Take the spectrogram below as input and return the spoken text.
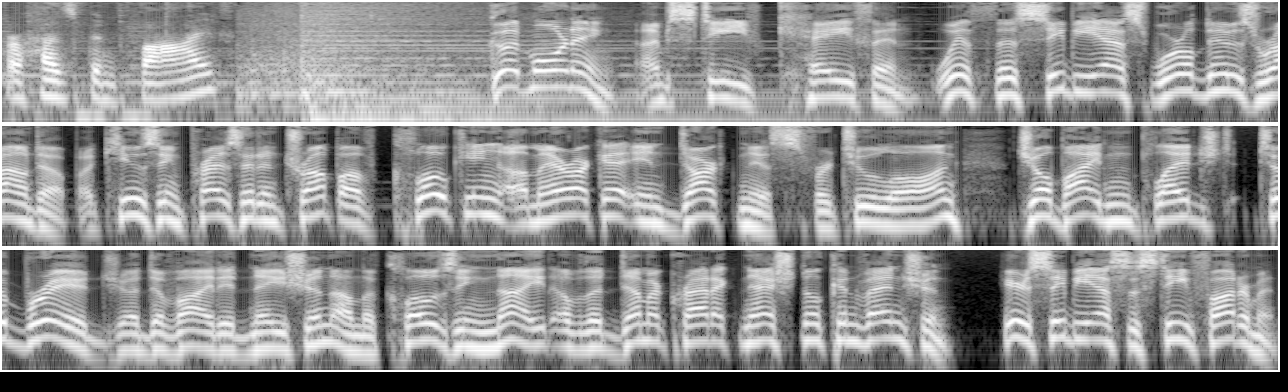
Her husband, five. Good morning. I'm Steve Kathan with the CBS World News Roundup, accusing President Trump of cloaking America in darkness for too long. Joe Biden pledged to bridge a divided nation on the closing night of the Democratic National Convention. Here's CBS's Steve Futterman.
